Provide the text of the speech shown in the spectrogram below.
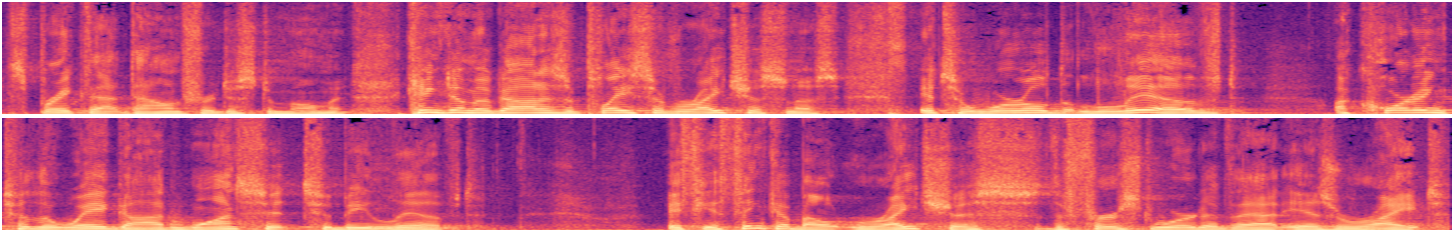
Let's break that down for just a moment. Kingdom of God is a place of righteousness. It's a world lived according to the way God wants it to be lived. If you think about righteous, the first word of that is right.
